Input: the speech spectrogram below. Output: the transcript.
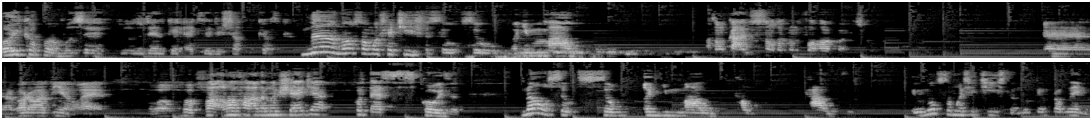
Oi, Capão, você dizendo que é você... Não, não sou machetista, seu, seu animal. Passar um carro de som tocando forró agora. É, agora é um avião, é. Vou, falar, da manchete acontece essas coisas. Não, seu, seu animal calvo. Eu não sou machetista, não tenho problema.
